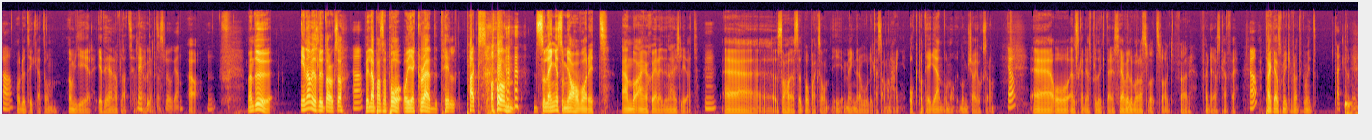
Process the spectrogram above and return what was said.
Ja, Och du tycker att de, de ger idéerna plats helt det är en sjukt enkelt. slogan. Ja. Mm. Men du, innan vi slutar också Ja. vill jag passa på att ge cred till Pax On. Så länge som jag har varit ändå engagerad i näringslivet Mm. eh, så har jag stött på Pax On i mängder av olika sammanhang. Och på TGN, de, de kör ju också dem. Ja. Eh, och älskar deras produkter. Så jag ville bara slå ett slag för, för deras kaffe. Ja. Tackar så mycket för att du kom hit. Tack Albin.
